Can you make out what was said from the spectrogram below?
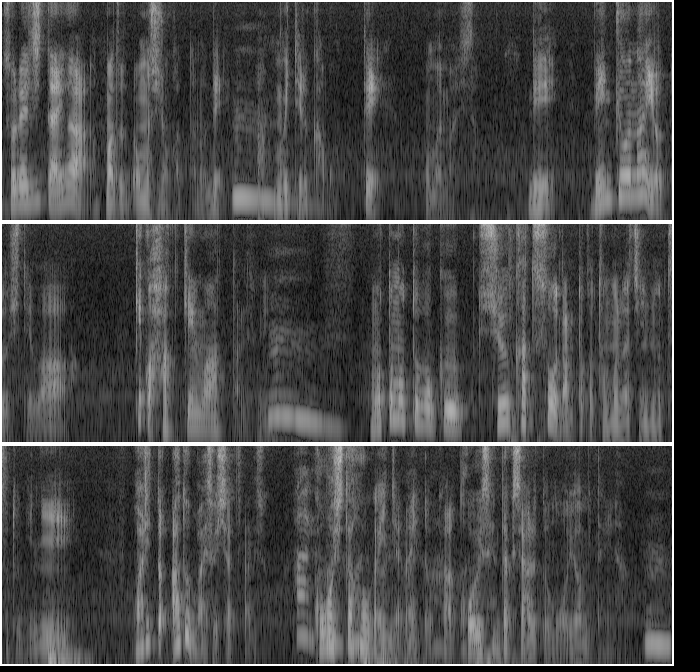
それ自体がまず面白かったので、うん。あ向いてるかもって思いました。で勉強内容としては結構発見はあったんですね。うん。もともと僕就活相談とか友達に乗ってた時に割とアドバイスしちゃってたんですよ。はい。こうした方がいいんじゃないとかこういう選択肢あると思うよみたいなうん。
